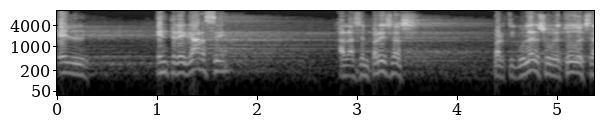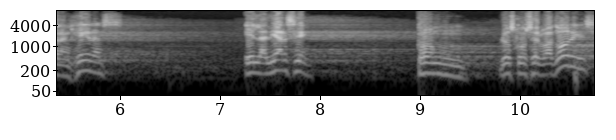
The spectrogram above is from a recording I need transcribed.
el entregarse a las empresas particulares, sobre todo extranjeras, el aliarse con los conservadores.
